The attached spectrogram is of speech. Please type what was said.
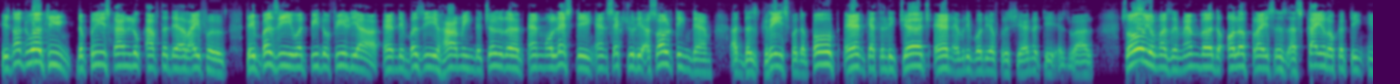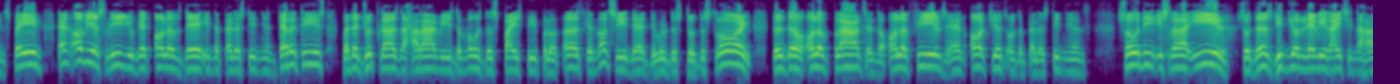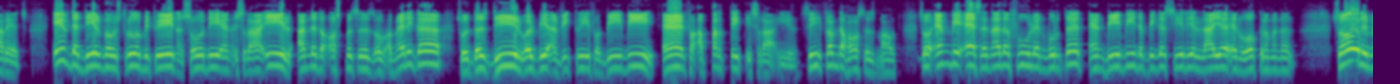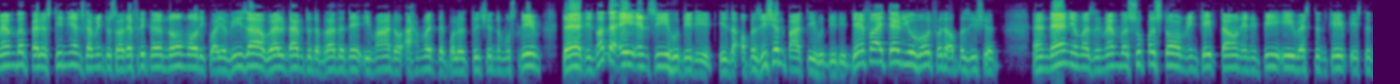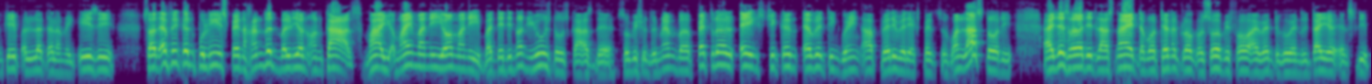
It's not working. The priests can't look after their rifles. They're busy with pedophilia and they're busy harming the children and molesting and sexually assaulting them. A disgrace for the Pope and Catholic Church and everybody of Christianity as well. So you must remember the olive prices are skyrocketing in Spain, and obviously you get olives there in the Palestinian territories, but the Jutlas, the Haramis, the most despised people on earth cannot see that. They will destroy the, the olive plants and the olive fields and orchards of the Palestinians. Saudi Israel. So does Gideon Levy writes in the Haaretz. If the deal goes through between Saudi and Israel under the auspices of America, so this deal will be a victory for Bibi and for apartheid Israel. See, from the horse's mouth. So MBS, another fool and murtad, and Bibi, the biggest serial liar and war criminal. So remember, Palestinians coming to South Africa no more require visa. Well done to the brother there, Imad or Ahmed, the politician, the Muslim. That is not the ANC who did it, it's the opposition party who did it. Therefore, I tell you, vote for the opposition. And then you must remember Superstorm in Cape Town and in PE, Western Cape, Eastern Cape, Allah Ta'ala make easy. South African police spent 100 billion on cars. My, my money, your money. But they did not use those cars there. So we should remember petrol, eggs, chicken, everything going up very, very expensive. One last story. I just heard it last night about 10 o'clock or so before I went to go and retire and sleep.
